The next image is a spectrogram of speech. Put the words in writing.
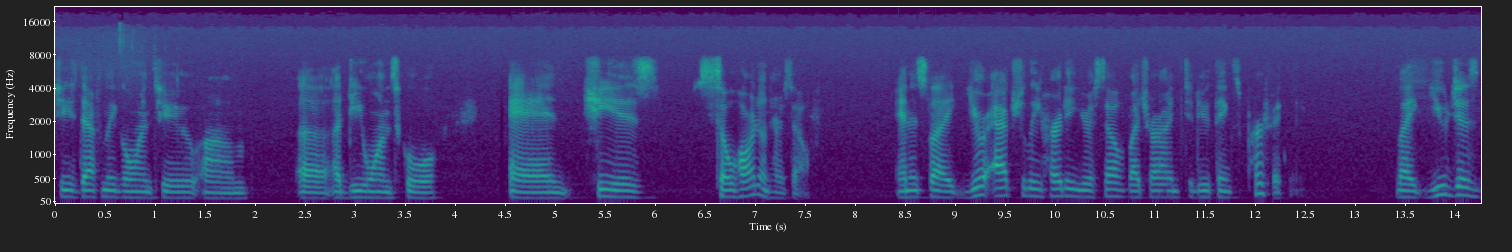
she's definitely going to um, a, a D1 school, and she is so hard on herself. And it's like you're actually hurting yourself by trying to do things perfectly. Like you just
